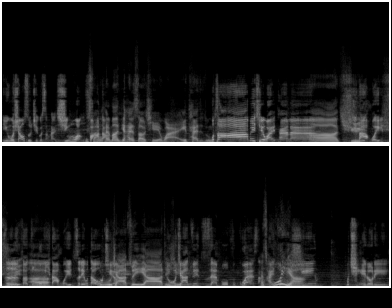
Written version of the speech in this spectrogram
因为我小时候去过上海，兴旺发达。上海嘛，你还是要去外滩这种。我咋没去外滩呢？啊，去一大会址，啥中国一大会址的我都去。陆家嘴呀，陆家嘴自然博物馆，上海中心，我去了的。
